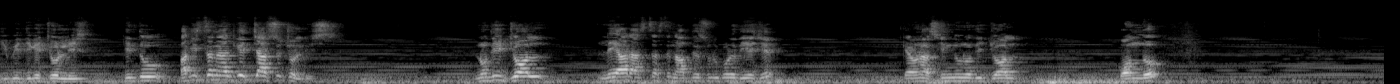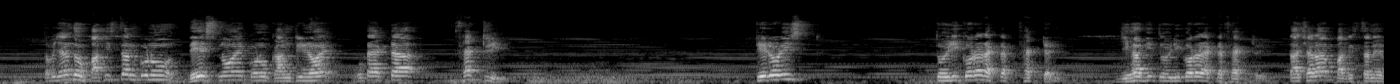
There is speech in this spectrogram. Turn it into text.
ইউপির দিকে চল্লিশ। কিন্তু পাকিস্তানে আজকে চারশো চল্লিশ। নদীর জল লেয়ার আস্তে আস্তে নামতে শুরু করে দিয়েছে। কেননা সিন্ধু নদীর জল বন্ধ। তবে জানেন তো, পাকিস্তান কোনো দেশ নয়, কোনো কান্ট্রি নয়, ওটা একটা ফ্যাক্টরি টেরোরিস্ট তৈরি করার একটা ফ্যাক্টরি জিহাদি তৈরি করার একটা ফ্যাক্টরি তাছাড়া পাকিস্তানের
